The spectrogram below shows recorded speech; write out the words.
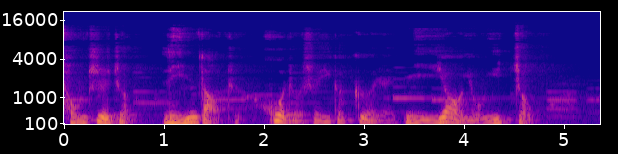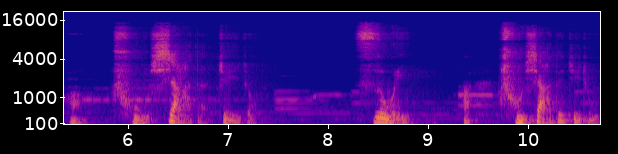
统治者、领导者，或者是一个个人，你要有一种啊处下的这种思维啊，处下的这种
